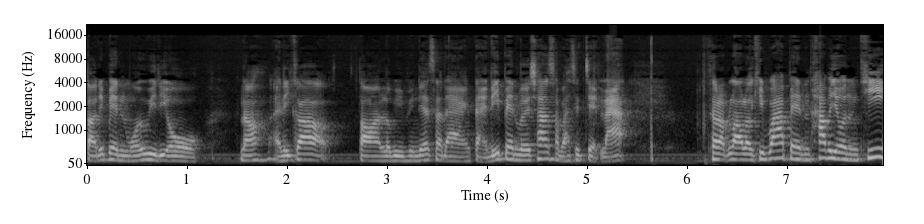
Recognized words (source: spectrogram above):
ตอนที่เป็นม้วนวิดีโอ เนาะอันนี้ก็ ตอน Robin Williams แสดง แต่นี่เป็นเวอร์ชัน2017 แล้วสำหรับเราเราคิดว่าเป็นภาพยนตร์ที่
